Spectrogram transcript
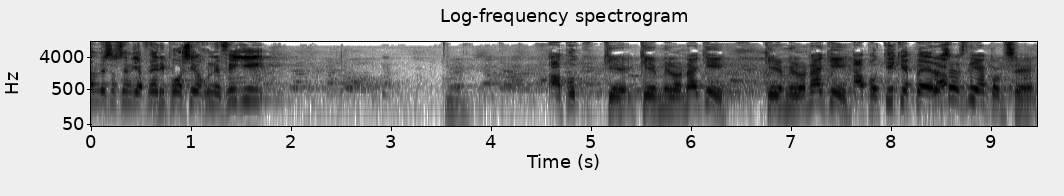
Αν δεν σας ενδιαφέρει πόσοι έχουν φύγει. Από, Κύριε, κύριε Μιλονάκη, κύριε Μιλονάκη, από εκεί και πέρα. δεν σας διάκοψε.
